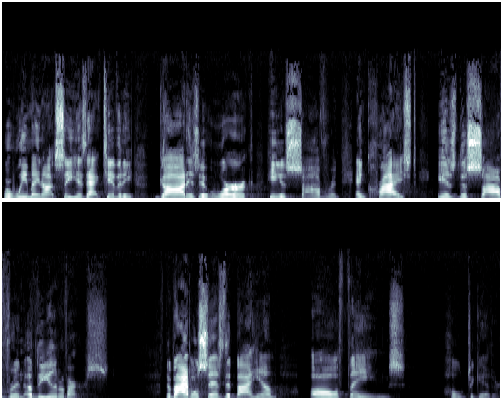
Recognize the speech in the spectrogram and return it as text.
where we may not see his activity, God is at work, He is sovereign, and Christ is the sovereign of the universe. The Bible says that by Him all things hold together.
